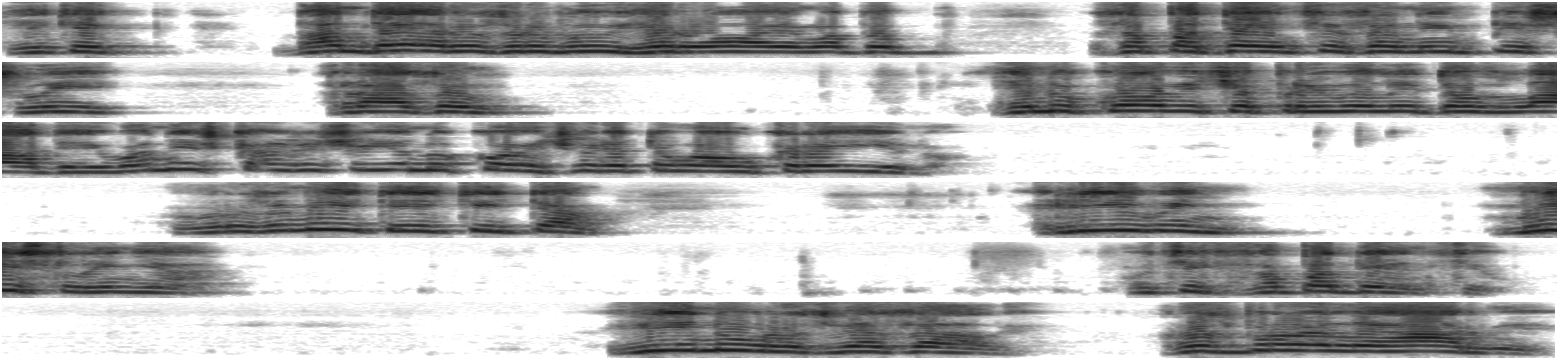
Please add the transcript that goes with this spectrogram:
який Бандеру зробив героєм, аби западенці за ним пішли разом Януковича привели до влади. І вони ж кажуть, що Янукович врятував Україну. Ви розумієте, який там рівень мислення оцих западенців? Війну розв'язали, роззброїли армію.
